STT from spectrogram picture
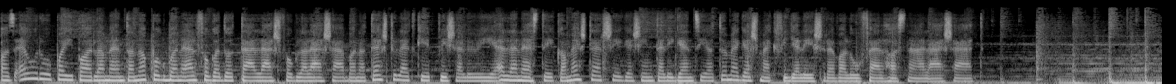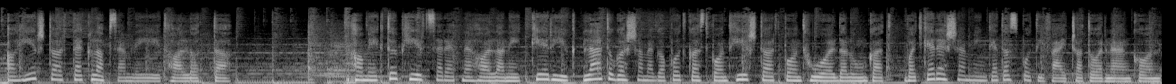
Az Európai Parlament a napokban elfogadott állásfoglalásában a testület képviselői ellenezték a mesterséges intelligencia tömeges megfigyelésre való felhasználását. A Hírstartek lapszemléjét hallotta. Ha még több hírt szeretne hallani, kérjük, látogassa meg a podcast.hírstart.hu oldalunkat, vagy keressen minket a Spotify csatornánkon.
